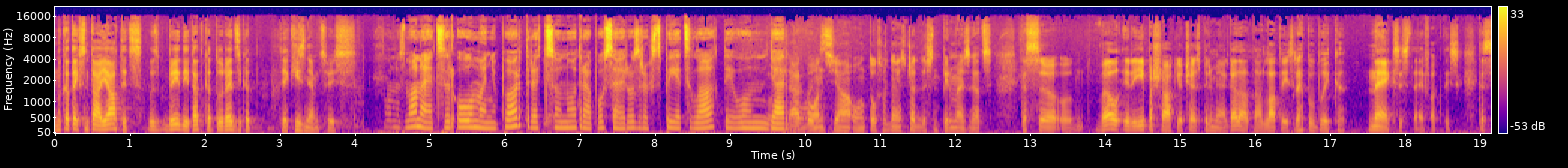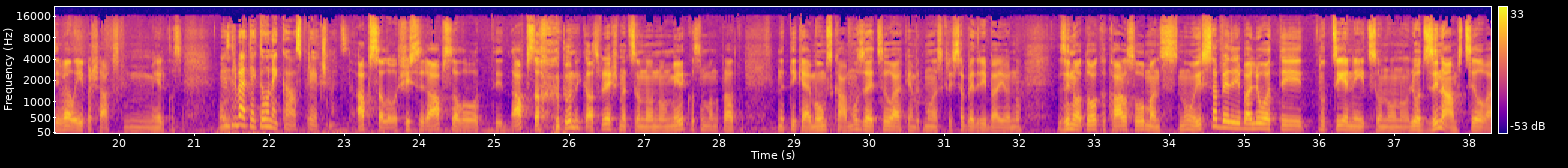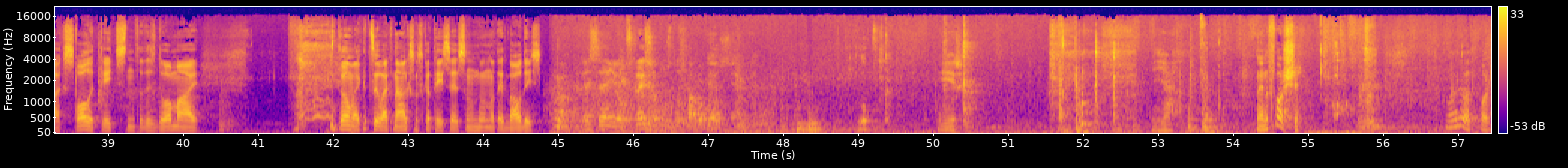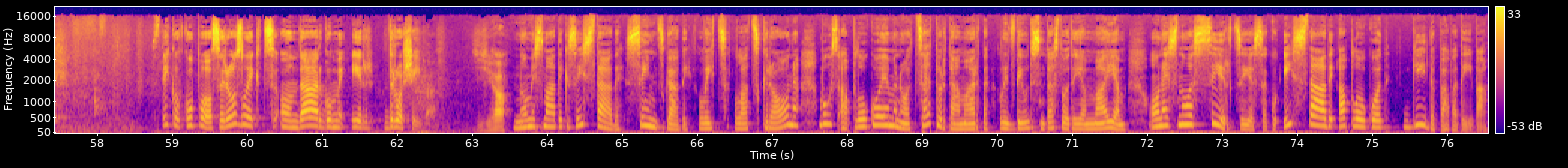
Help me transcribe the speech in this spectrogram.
nu, kā teiksim, tā jātic līdz brīdī, tad, kad tu redzi, ka tiek izņemts viss. Un uz monētas ir ulmaņa portrets, un otrā pusē ir uzraksts pieci lati un ģērbons. Jā, un 1941. gads, kas uh, vēl ir īpašāk, jo 41. gadā tāda Latvijas republika neeksistē faktiski, kas ir vēl īpašāks mirklis. Un es gribētu teikt, unikāls priekšmets. Absolūti, šis ir absolūti, absolūti unikāls priekšmets un, un, un mirklis, un, manuprāt, ne tikai mums, kā muzeja cilvēkiem, bet man liekas, arī sabiedrībai. Jo, nu, zinot to, ka Kārlis Ulmans nu, ir sabiedrībā ļoti nu, cienīts un, un ļoti zināms cilvēks, politiķis, nu, tad es domāju, es domāju, ka cilvēki nāks un skatīsies un, un noteikti baudīs. Tad es eju uz kreiso pusi, uz labo pusi. Lūk. Ir. Jā. Nē, nu forši. Mhm. Nu, ļoti forši. Stikla kupols ir uzlikts un dārgumi ir drošībā. Jā. Numismātikas izstāde simts gadi līdz Latvijas krona būs aplūkojama no 4. marta līdz 28. maijam, un es no sirds iesaku izstādi aplūkot gida pavadībā.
